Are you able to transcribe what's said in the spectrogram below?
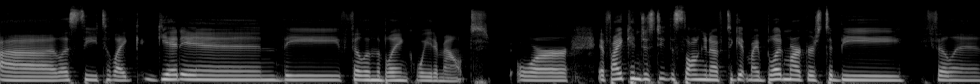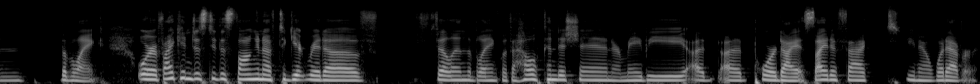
uh, let's see, to like get in the fill in the blank weight amount. Or if I can just do this long enough to get my blood markers to be fill in the blank. Or if I can just do this long enough to get rid of fill in the blank with a health condition or maybe a, a poor diet side effect, you know, whatever,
